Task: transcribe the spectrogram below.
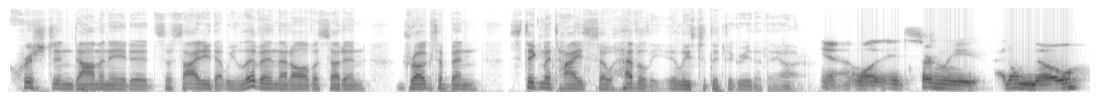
Christian dominated society that we live in that all of a sudden drugs have been stigmatized so heavily, at least to the degree that they are. Yeah, well, it's certainly, I don't know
